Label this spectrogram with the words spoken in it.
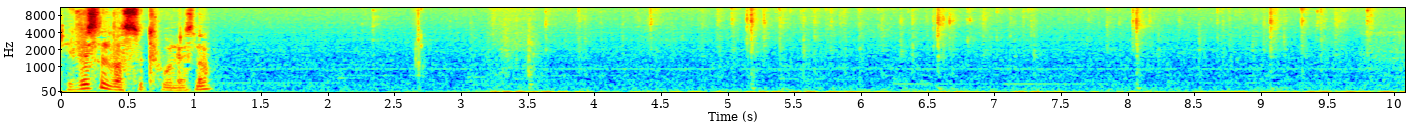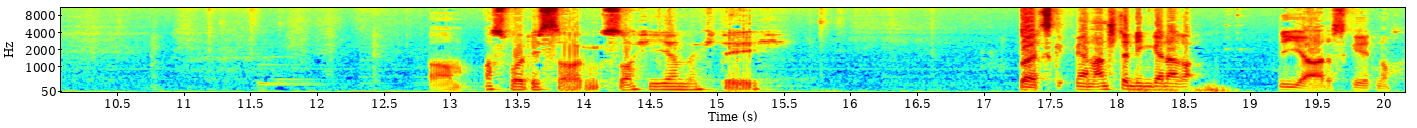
Die wissen, was zu tun ist, ne? Ähm, was wollte ich sagen? So, hier möchte ich. So, jetzt gibt mir einen anständigen General. Ja, das geht noch.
